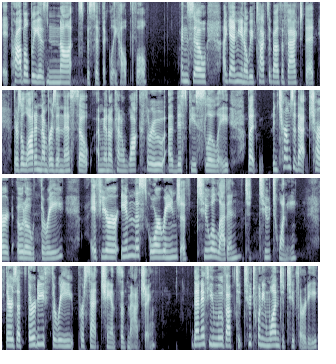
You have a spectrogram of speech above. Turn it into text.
it probably is not specifically helpful. And so, again, you know, we've talked about the fact that there's a lot of numbers in this. So I'm going to kind of walk through uh, this piece slowly. But in terms of that chart, OTO 3, if you're in the score range of 211 to 220, there's a 33% chance of matching. Then, if you move up to 221 to 230,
